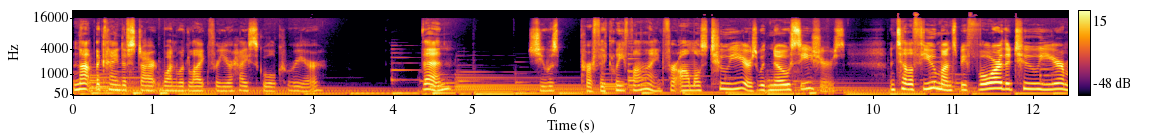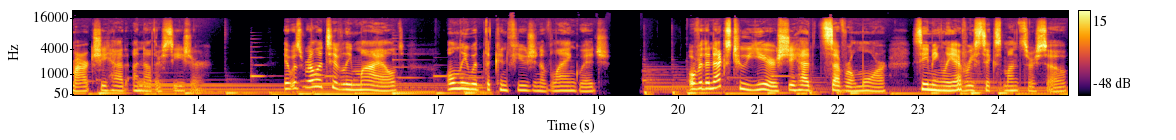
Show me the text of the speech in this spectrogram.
not the kind of start one would like for your high school career. Then, she was perfectly fine for almost two years with no seizures, until a few months before the two year mark, she had another seizure. It was relatively mild, only with the confusion of language. Over the next two years, she had several more, seemingly every six months or so,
